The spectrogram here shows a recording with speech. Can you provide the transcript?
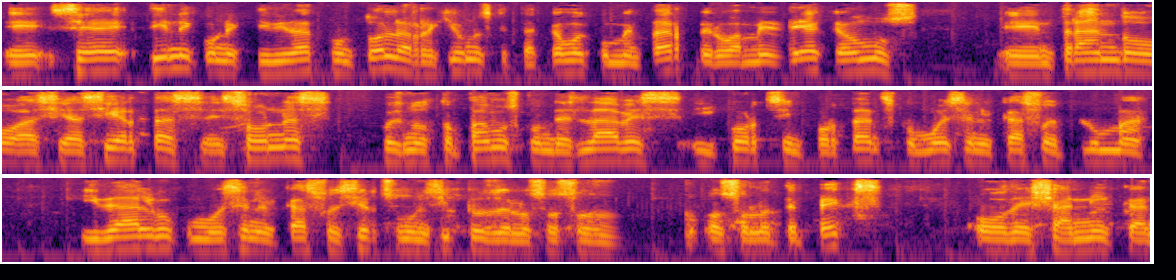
eh, se tiene conectividad con todas las regiones que te acabo de comentar, pero a medida que vamos entrando hacia ciertas zonas, pues nos topamos con deslaves y cortes importantes, como es en el caso de Pluma Hidalgo, como es en el caso de ciertos municipios de los Osolotepex o de Xanica.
